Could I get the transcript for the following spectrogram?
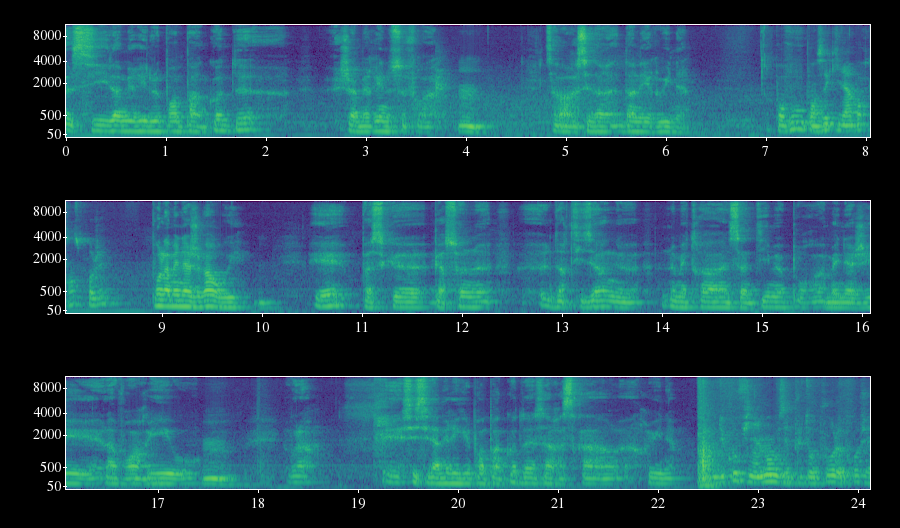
euh, si la mairie ne le prend pas en compte, euh, jamais rien ne se fera. Hmm. Ça va rester dans, dans les ruines. Pour vous, vous pensez qu'il est important ce projet? Pour l'aménagement, oui. Et parce que personne d'artisan euh, ne mettra un centime pour aménager la voirie ou. Hmm. Voilà. Et si c'est la mairie qui ne prend pas en compte, ça restera en ruine. Du coup, finalement, vous êtes plutôt pour le projet?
